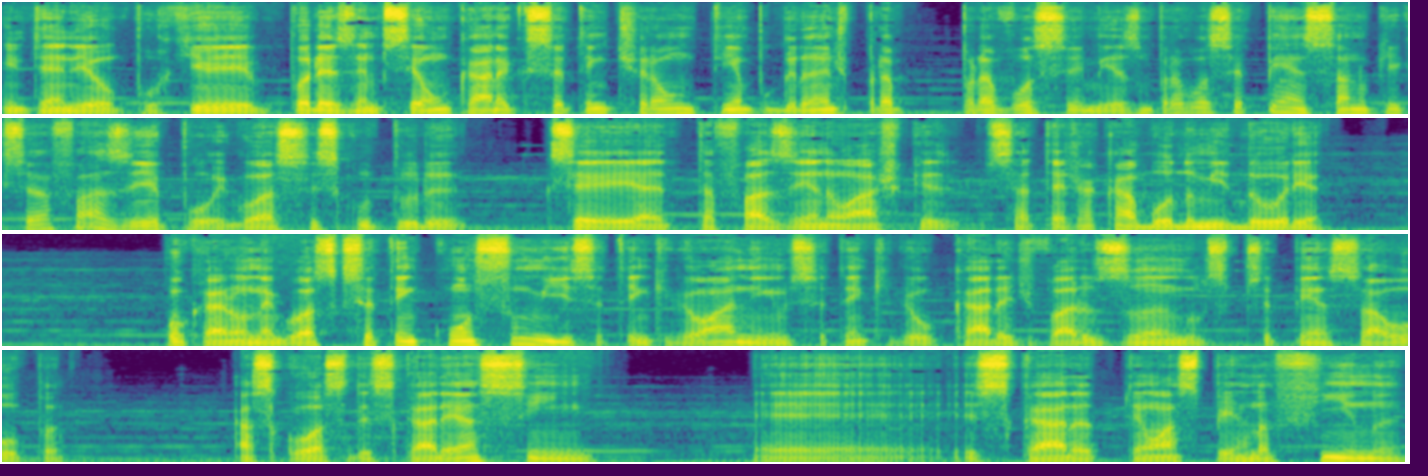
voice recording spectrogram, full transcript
entendeu? Porque, por exemplo, você é um cara que você tem que tirar um tempo grande pra pra você mesmo, pra você pensar no que, que você vai fazer, pô. Igual essa escultura que você tá fazendo, eu acho que você até já acabou do Midoriya. Pô, cara, é um negócio que você tem que consumir, você tem que ver o anime, você tem que ver o cara de vários ângulos, pra você pensar, opa, as costas desse cara é assim, é, esse cara tem umas pernas finas,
